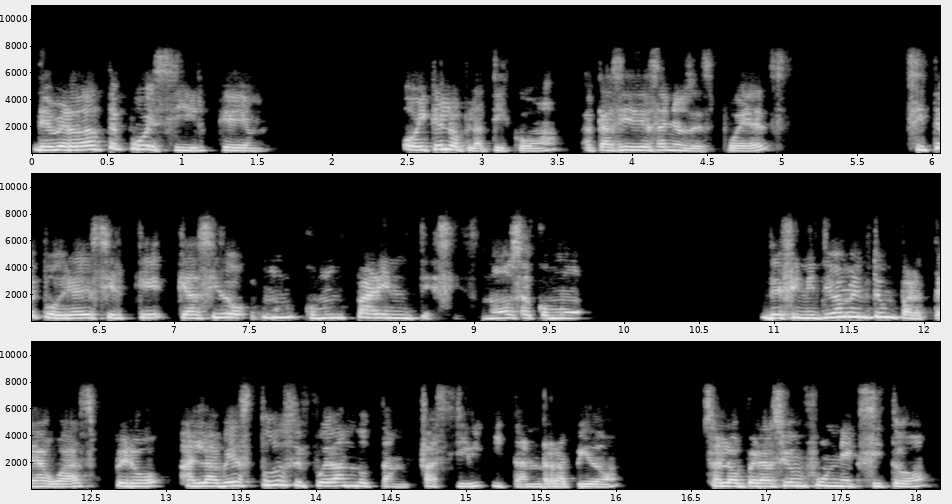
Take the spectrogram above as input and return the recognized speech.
de verdad te puedo decir que hoy que lo platico, a casi 10 años después, sí te podría decir que, que ha sido como un paréntesis, ¿no? O sea, como definitivamente un parteaguas, pero a la vez todo se fue dando tan fácil y tan rápido. O sea, la operación fue un éxito,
